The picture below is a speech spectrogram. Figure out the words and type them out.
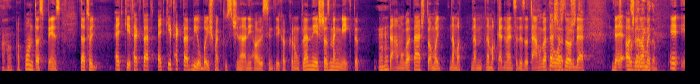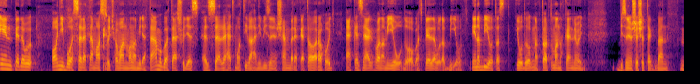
Aha. A pont az pénz. Tehát, hogy egy-két hektárt, egy-két hektárt bióba is meg tudsz csinálni, ha őszinték akarunk lenni, és az meg még több uh-huh. támogatást. Hogy nem a, nem, nem a kedvenced ez a támogatásos Jó, hát dolog, most- de, de most- azt most gondolom, hogy elengedem. én, én például annyiból szeretem azt, hogyha van valamire támogatás, hogy ez, ezzel lehet motiválni bizonyos embereket arra, hogy elkezdjenek valami jó dolgot, például a biót. Én a biót azt jó dolognak tartom, annak ellenére, hogy bizonyos esetekben hm,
